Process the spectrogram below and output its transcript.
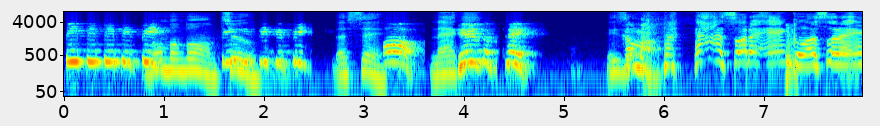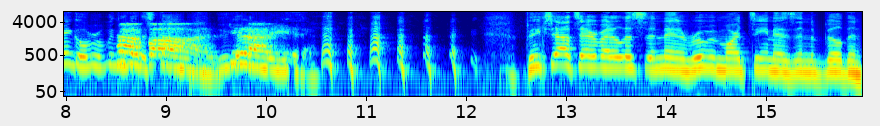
Beep, beep, beep, beep, beep. Boom, boom, boom. Beep, Two. beep, beep, beep, beep. That's it. Oh, Next. here's a pic. He's come on. I saw the angle. I saw the angle, Ruben. You gotta stop. You Get gotta- out of here. Big shout out to everybody listening in. Ruben Martinez in the building,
